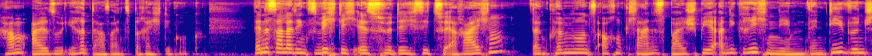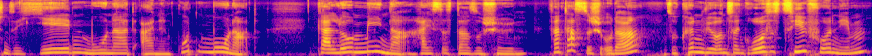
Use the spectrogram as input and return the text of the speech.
haben also ihre Daseinsberechtigung. Wenn es allerdings wichtig ist für dich, sie zu erreichen, dann können wir uns auch ein kleines Beispiel an die Griechen nehmen, denn die wünschen sich jeden Monat einen guten Monat. Kalomina heißt es da so schön. Fantastisch, oder? So können wir uns ein großes Ziel vornehmen,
